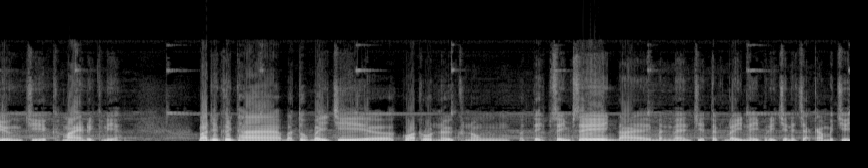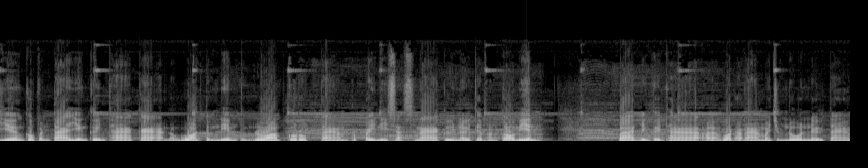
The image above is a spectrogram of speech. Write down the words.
យើងជាខ្មែរដូចគ្នា បាទយើងឃើញថាបើទោះបីជាគាត់រស់នៅ ក្នុងប្រទេសផ្សេងផ្សេងដែលមិនមែនជាទឹកដីនៃប្រជាណាចក្រកម្ពុជាយើងក៏ប៉ុន្តែយើងឃើញថាការអនុវត្តទំនៀមទម្លាប់គោរពតាមប្រពៃណីសាសនាគឺនៅតែបន្តមាន បាទយើងឃើញថាវត្តអារាមមួយចំនួននៅតាម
